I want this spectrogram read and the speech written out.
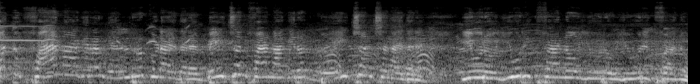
ಒಂದು ಫ್ಯಾನ್ ಆಗಿರೋದು ಎಲ್ಲರೂ ಕೂಡ ಇದ್ದಾರೆ. ಬೇಜನ್ ಫ್ಯಾನ್ ಆಗಿರೋದು ಬೇಚನ್ ಜನ ಇದ್ದಾರೆ. ಇವರು ಇವ್ರಿಗೆ ಫ್ಯಾನು ಇವರು ಇವ್ರಿಗೆ ಫ್ಯಾನು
